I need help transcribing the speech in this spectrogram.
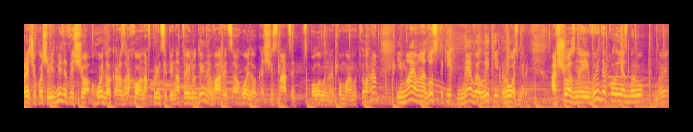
До речі, хочу відмітити, що гойдалка розрахована в принципі на три людини. Важиться гойдалка 16,5, по-моєму, кілограм, і має вона досить такі невеликі розміри. А що з неї вийде, коли я зберу, ми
